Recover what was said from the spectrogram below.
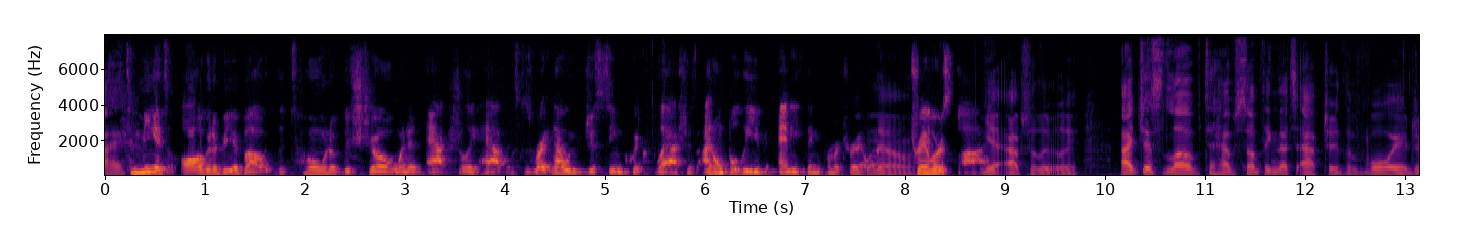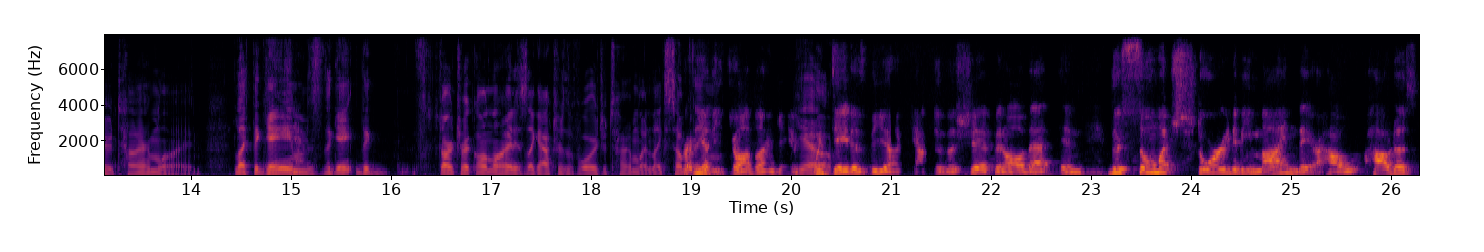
I To me, it's all going to be about the tone of the show when it actually happens. Because right now we've just seen quick flashes. I don't believe anything from a trailer. no. Trailers lie. Yeah, absolutely. I just love to have something that's after the Voyager timeline. Like the games, the game, the Star Trek Online is like after the Voyager timeline. Like something. yeah, the online game Yeah. when Data's the uh, captain of the ship and all that, and there's so much story to be mined there. How how does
